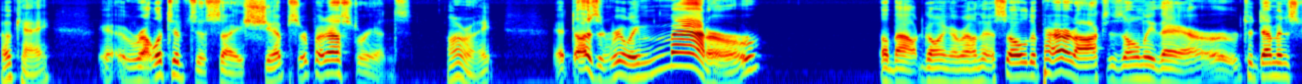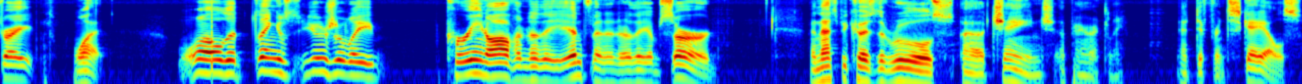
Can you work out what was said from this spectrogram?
Okay. Uh, relative to, say, ships or pedestrians. All right. It doesn't really matter about going around there. So the paradox is only there to demonstrate what? Well, that things usually careen off into the infinite or the absurd. And that's because the rules uh, change, apparently, at different scales.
